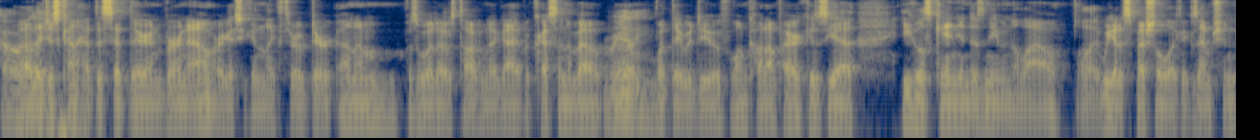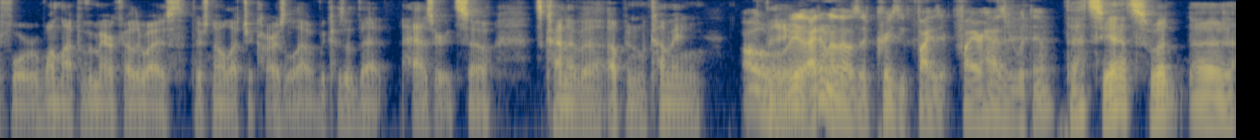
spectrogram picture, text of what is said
Oh, Uh, really? they just kind of have to sit there and burn out, or I guess you can like throw dirt on them. Was what I was talking to a guy of a crescent about. um, Really? what they would do if one caught on fire? Because yeah, Eagles Canyon doesn't even allow. Like, we got a special like exemption for one lap of America. Otherwise, there's no electric cars allowed because of that hazard. So it's kind of a up and coming. Oh, thing. really? I don't know that was a crazy fire, fire hazard with them. That's yeah. It's what uh,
